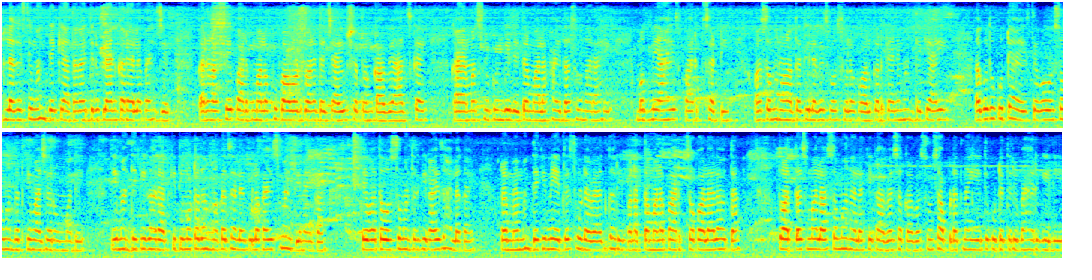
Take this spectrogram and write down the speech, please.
लगेच ती म्हणते की आता काहीतरी प्लॅन करायला पाहिजे. कारण असे पार्थ मला खूप आवडतो आणि त्याच्या आयुष्यातून काव्य आज काय कायमच निघून गेली तर मला फायदाच होणार आहे. मग मी आहेच पार्थसाठी असं म्हणून आता ती लगेच वसूला कॉल करते आणि म्हणते की आई अगं तू कुठे आहेस? तेव्हा वसू म्हणतात की माझ्या रूममध्ये ती म्हणते की घरात किती मोठा धमाका झाला आहे तुला काहीच माहिती नाही का? तेव्हा तर वसू म्हणतात की काय झालं काय? रम्या म्हणते की मी येतेच थोड्या वेळात घरी पण आता मला पार्थचा कॉल आला होता. तो आत्ताच मला असं म्हणाला की काव्या सकाळपासून सापडत नाही आहे ती कुठेतरी बाहेर गेली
